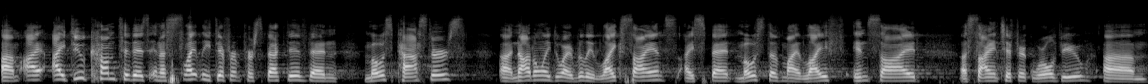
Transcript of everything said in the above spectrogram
Um, I, I, do come to this in a slightly different perspective than most pastors. Uh, not only do I really like science, I spent most of my life inside a scientific worldview. Um,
